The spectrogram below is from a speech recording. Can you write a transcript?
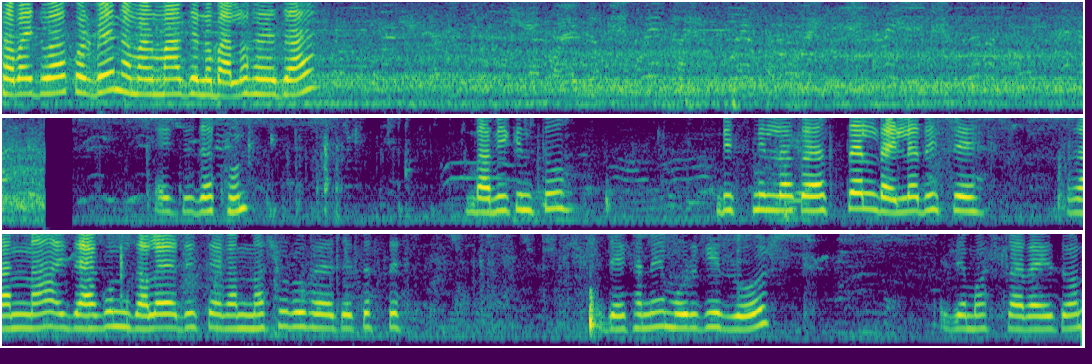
সবাই দোয়া করবেন, আমার মা যেন ভালো হয়ে যায়। এই যে দেখুন, ভাবি কিন্তু বিসমিল্লা করে তেল ডাইলা দিছে। রান্না, এই যে আগুন জ্বালাইয়া দিছে, রান্না শুরু হয়ে যেতেছে যে এখানে মুরগির রোস্ট, এই যে মশলার আয়োজন।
